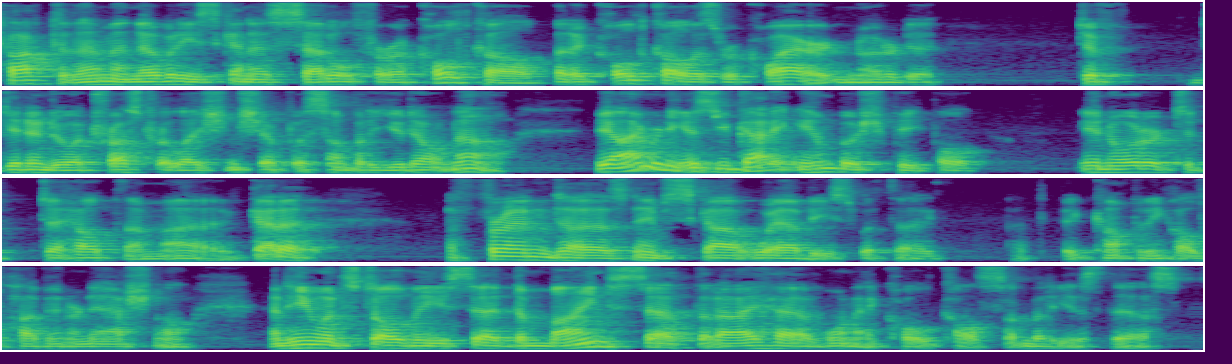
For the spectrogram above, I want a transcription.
talk to them, and nobody's going to settle for a cold call. But a cold call is required in order to to get into a trust relationship with somebody you don't know. The irony is you got to ambush people in order to to help them. I've got a a friend, uh, his name's Scott Webb. He's with a, a, big company called Hub International, and he once told me he said the mindset that I have when I cold call somebody is this:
